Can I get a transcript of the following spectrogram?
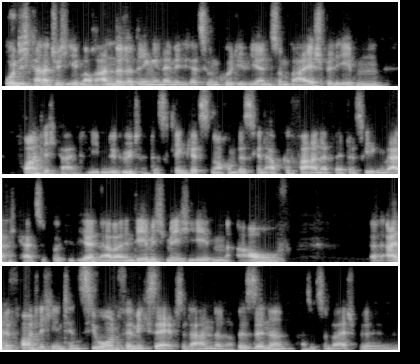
Und ich kann natürlich eben auch andere Dinge in der Meditation kultivieren, zum Beispiel eben Freundlichkeit, liebende Güte. Das klingt jetzt noch ein bisschen abgefahrener, vielleicht als Gegenwärtigkeit zu kultivieren, aber indem ich mich eben auf eine freundliche Intention für mich selbst oder andere besinne, also zum Beispiel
